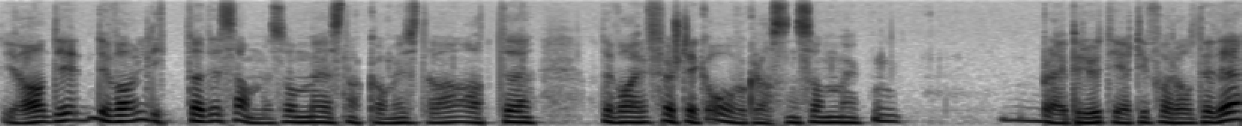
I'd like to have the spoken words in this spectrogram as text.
Ja, det, det, var litt av det samme som vi snakka om i stad. At det var i første rekke overklassen som ble prioritert i forhold til det.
